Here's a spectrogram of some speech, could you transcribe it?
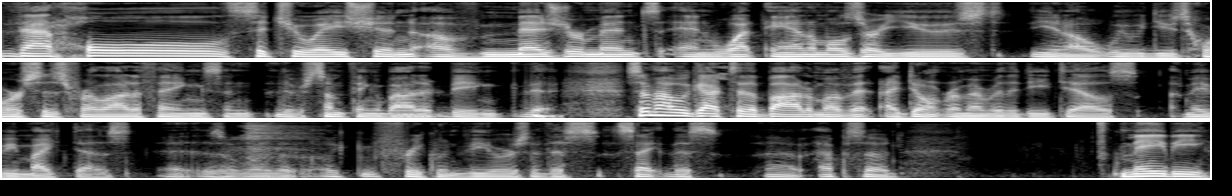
that whole situation of measurement and what animals are used. You know, we would use horses for a lot of things, and there was something about it being. Somehow we got to the bottom of it. I don't remember the details. Maybe Mike does, uh, as one of the frequent viewers of this this uh, episode. Maybe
